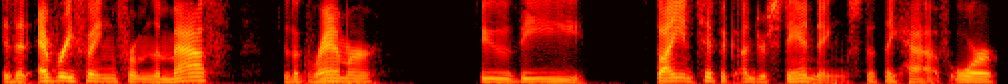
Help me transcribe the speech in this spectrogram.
is that everything from the math to the grammar to the scientific understandings that they have, or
